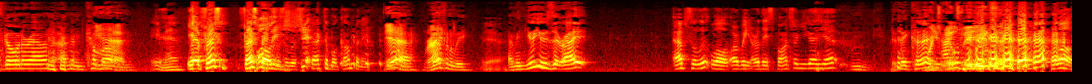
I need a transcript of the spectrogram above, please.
shoddiness going around. I mean, come Yeah. on. Hey, man. Yeah, Fresh Fresh Balls is a shit. respectable company. Yeah, right. Definitely. Yeah. I mean, you use it, right? Absolutely. Well, are we? Are they sponsoring you guys yet? They could. We're trying to. be. well,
